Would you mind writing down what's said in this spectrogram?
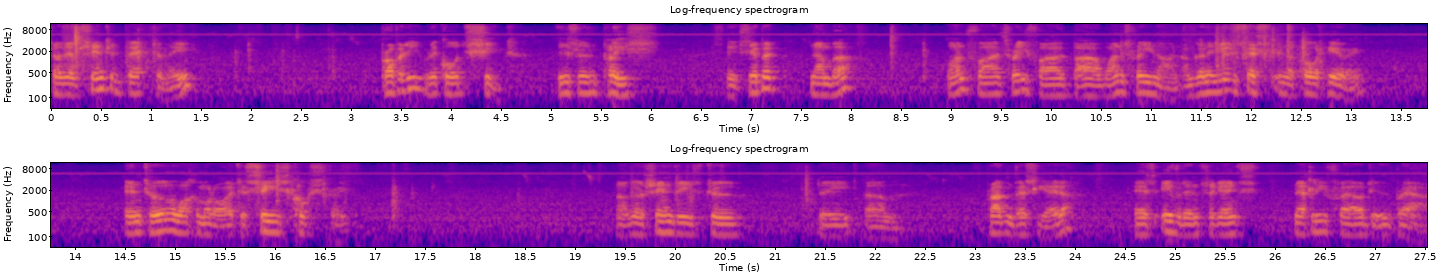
So they've sent it back to me. Property record sheet. New Zealand Police exhibit number 1535 bar 139. I'm going to use this in the court hearing in Tuunga Marae to seize Cook Street. I'm going to send these to the um, private investigator as evidence against Natalie Flower Dew Brown.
